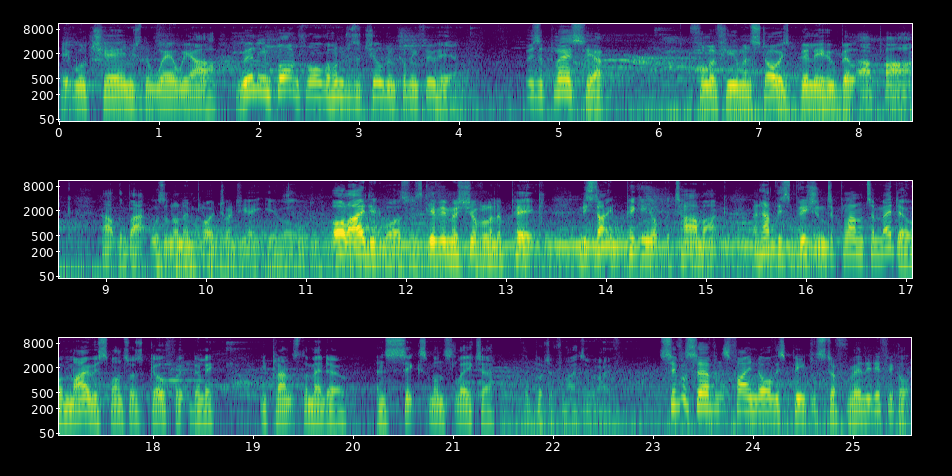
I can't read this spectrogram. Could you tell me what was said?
it will change the way we are. Really important for all the hundreds of children coming through here. There's a place here full of human stories. Billy, who built our park out the back, was an unemployed 28 year old. All I did was, was give him a shovel and a pick, and he started picking up the tarmac and had this vision to plant a meadow. And my response was, Go for it, Billy. He plants the meadow, and six months later, the butterflies arrive. Civil servants find all this people stuff really difficult.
